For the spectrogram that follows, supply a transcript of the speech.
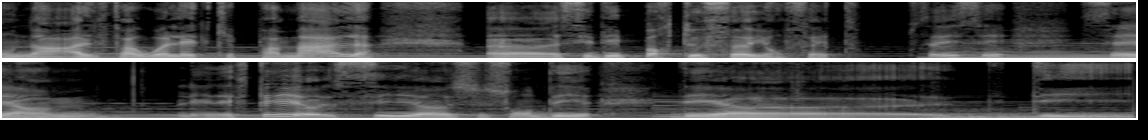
on a Alpha Wallet qui est pas mal. Euh, c'est des portefeuilles en fait. Vous savez, c'est, c'est euh, les NFT, c'est, ce sont des, des, des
